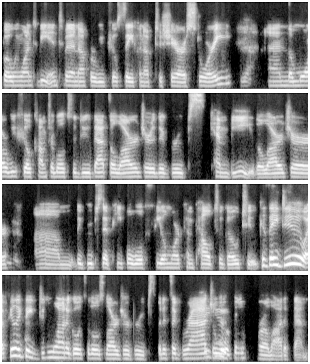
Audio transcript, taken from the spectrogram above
but we want to be intimate enough where we feel safe enough to share a story. Yeah. And the more we feel comfortable to do that, the larger the groups can be, the larger um, the groups that people will feel more compelled to go to. Because they do, I feel like they do want to go to those larger groups, but it's a gradual thing for a lot of them.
